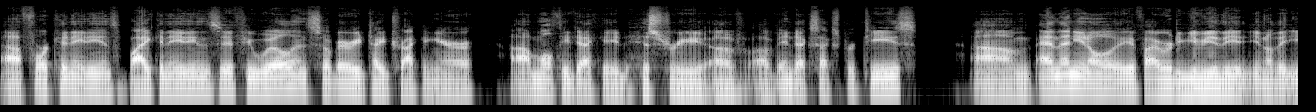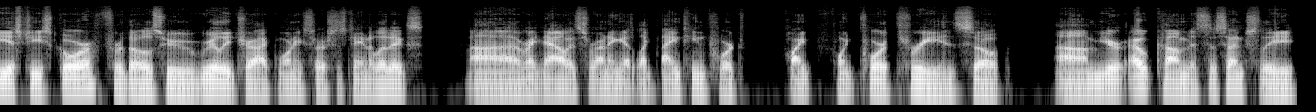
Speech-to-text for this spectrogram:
Uh, for Canadians, by Canadians, if you will. And so, very tight tracking error, uh, multi-decade history of, of index expertise. Um, and then, you know, if I were to give you the, you know, the ESG score for those who really track Morningstar Sustainalytics, uh, right now it's running at like 19.43. And so um, your outcome is essentially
